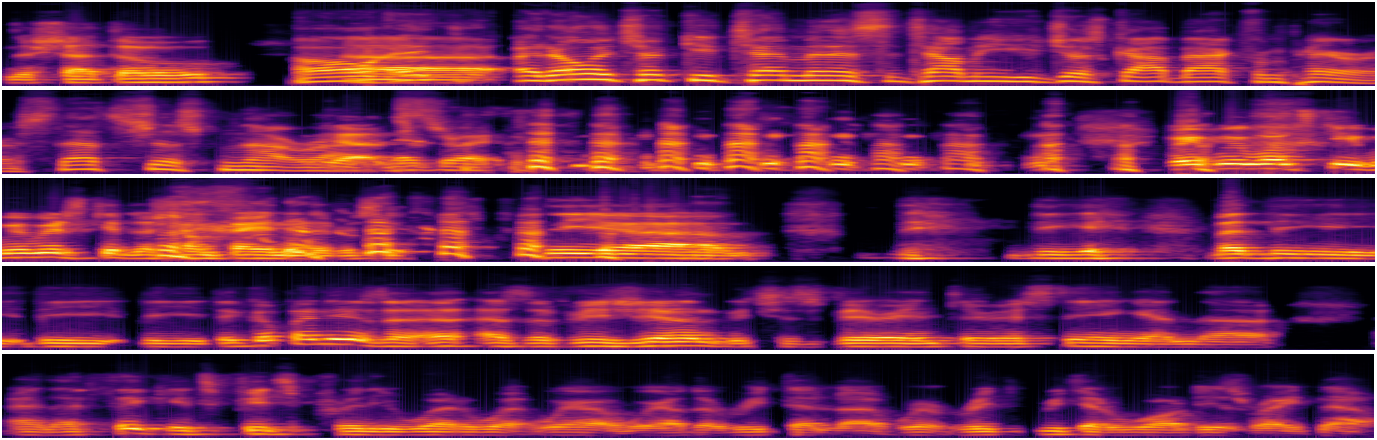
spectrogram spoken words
the chateau. Oh, uh, it, it, only took you 10 minutes to tell me you just got back from Paris. That's just not right. Yeah, that's right. we, we won't skip, we will skip the champagne and everything. The, uh, the, but the, the, the, the company has a, has a vision which is very interesting and, uh, and I think it fits pretty well where, where the retail, uh, where retail world is right now.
